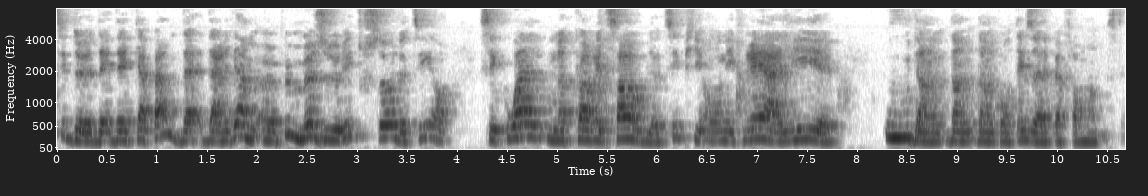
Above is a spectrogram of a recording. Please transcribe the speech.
tu sais, d'être capable d'arriver à un peu mesurer tout ça, tu sais, c'est quoi notre corps de sable, tu sais, puis on est prêt à aller ou dans, dans, dans le contexte de la performance?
